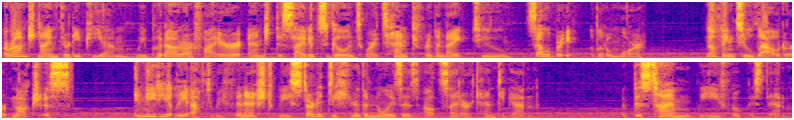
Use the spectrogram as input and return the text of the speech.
Around 9:30 p.m., we put out our fire and decided to go into our tent for the night to celebrate a little more. Nothing too loud or obnoxious. Immediately after we finished, we started to hear the noises outside our tent again. But this time we focused in.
